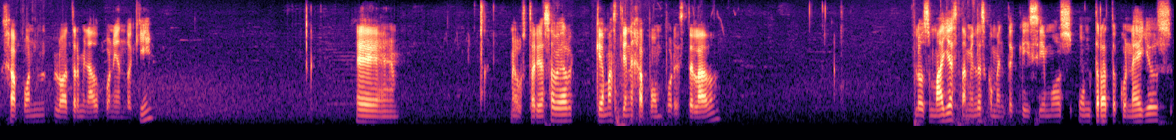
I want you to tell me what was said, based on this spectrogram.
Japón lo ha terminado poniendo aquí. Eh, me gustaría saber ¿Qué más tiene Japón por este lado? Los mayas también les comenté que hicimos un trato con ellos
